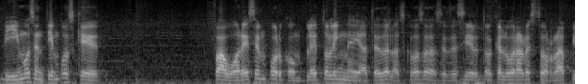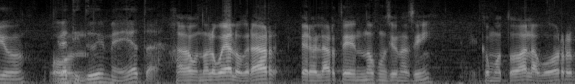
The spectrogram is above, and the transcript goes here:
vivimos en tiempos que favorecen por completo la inmediatez de las cosas, es decir, tengo que lograr esto rápido. o- Gratitud inmediata. O no lo voy a lograr, pero el arte no funciona así. Como toda labor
